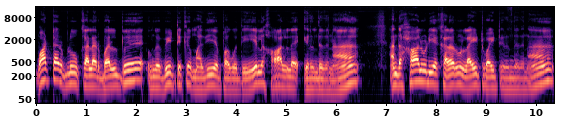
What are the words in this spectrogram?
வாட்டர் ப்ளூ கலர் பல்பு உங்கள் வீட்டுக்கு மதிய பகுதியில் ஹாலில் இருந்ததுன்னா அந்த ஹாலுடைய கலரும் லைட் ஒயிட் இருந்ததுன்னா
